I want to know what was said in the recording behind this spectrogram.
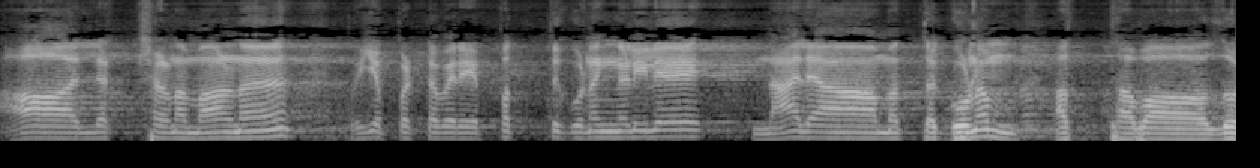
ആ ലക്ഷണമാണ് പ്രിയപ്പെട്ടവരെ പത്ത് പത്ത് ഗുണങ്ങളിലെ നാലാമത്തെ ഗുണം അത്തവാതു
